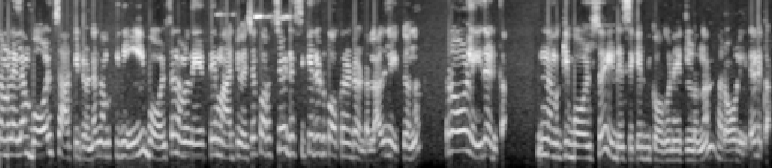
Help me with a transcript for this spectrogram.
നമ്മളെല്ലാം ബോൾസ് ആക്കിയിട്ടുണ്ട്. നമുക്കിനി ഈ ബോൾസ് നമ്മൾ നേരത്തെ മാറ്റി വെച്ച കുറച്ച് ഡെസിക്കേറ്റഡ് കോക്കനട്ട് ഉണ്ടല്ലോ അതിലേക്ക് ഒന്ന് റോൾ ചെയ്തെടുക്കാം. നമുക്ക് ഈ ബോൾസ് ഈ ഡെസിക്കേറ്റഡ് കോക്കനട്ടിലൊന്ന് റോൾ ചെയ്തെടുക്കാം.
